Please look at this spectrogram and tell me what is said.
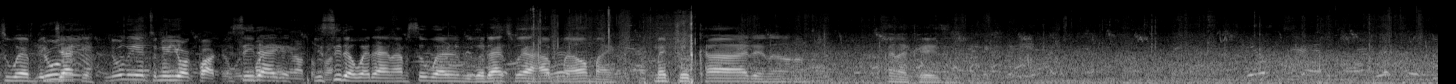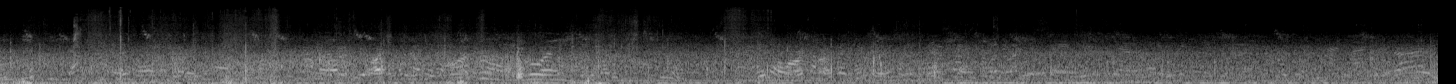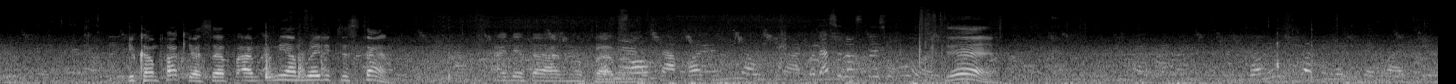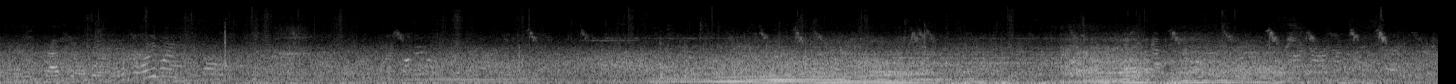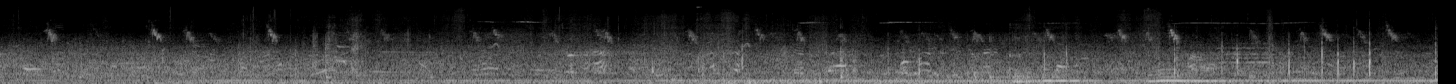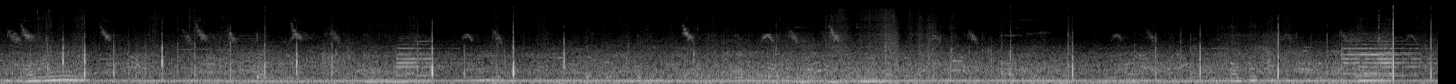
used to wear a big newly, jacket. Newly into New York pocket. You see, that, you see the weather, and I'm still wearing because that's where I have my, all my Metro card and uh, kind of crazy. You can park yourself. I, I mean, I'm ready to stand. I guess I have no problem. But that's enough space for one. Yeah. Well, he's stuck in this thing like, that's. What do you want?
